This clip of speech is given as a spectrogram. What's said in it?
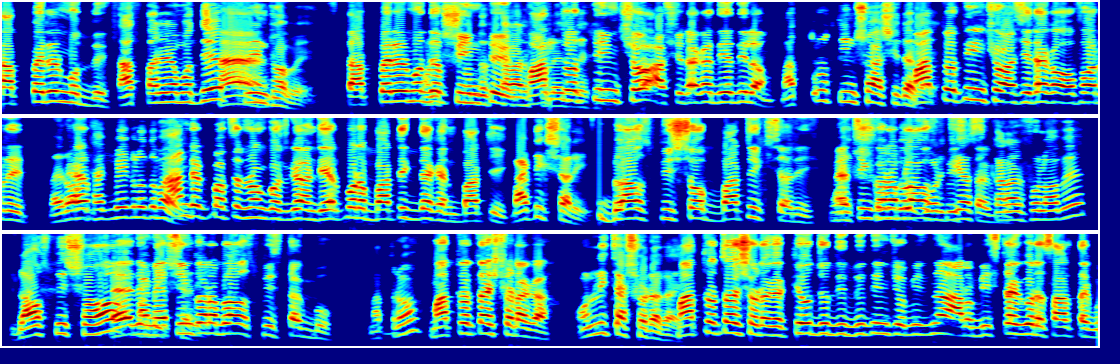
তাঁতপেরের মধ্যে। তাঁতপাড়ির মধ্যে হ্যাঁ। প্রিন্ট হবে। তাঁতপেরের মধ্যে মাত্র তিনশো আশি টাকা দিয়ে দিলাম। মাত্র 380 টাকা মাত্র তিনশো আশি টাকা অফার রেট ভাই থাকবে এগুলো তো হান্ড্রেড পার্সেন্ট গ্যারান্টি এরপরে বাটিক দেখেন batik batik sari. Blouse piece batik sari. Matching করা ব্লাউজ পিস কালারফুল হবে। ব্লাউজ পিস সহ এই ম্যাচিং করা ব্লাউজ পিস থাকব। মাত্র? মাত্র চারশো টাকা। অনলি 400 টাকায়। মাত্র চারশো টাকা। কেউ যদি দুই তিনশো পিস না আরও বিশ টাকা করে থাকব।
